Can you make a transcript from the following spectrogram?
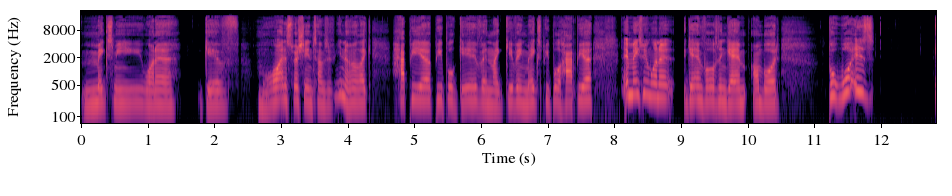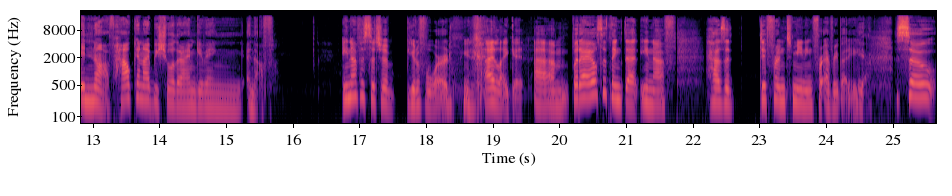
makes me want to give more. And especially in terms of, you know, like happier people give and like giving makes people happier. It makes me want to get involved and get on board. But what is enough? How can I be sure that I'm giving enough? Enough is such a beautiful word. I like it. Um, but I also think that enough has a different meaning for everybody. Yeah. So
